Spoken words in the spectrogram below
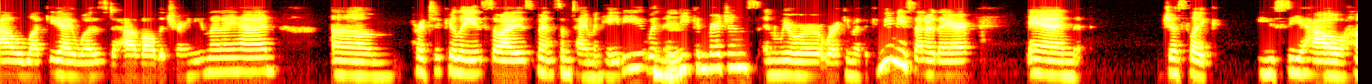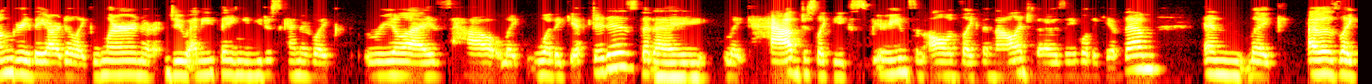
how lucky I was to have all the training that I had. Um, particularly, so I spent some time in Haiti with mm-hmm. Indy Convergence, and we were working with a community center there, and just like you see how hungry they are to like learn or do anything, and you just kind of like realize how like what a gift it is that I mm. like have just like the experience and all of like the knowledge that I was able to give them and like I was like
